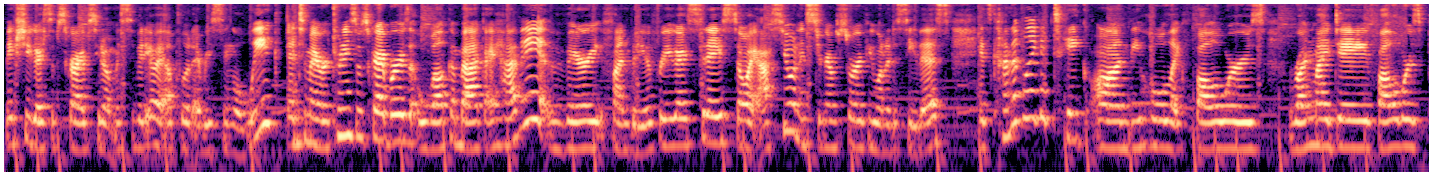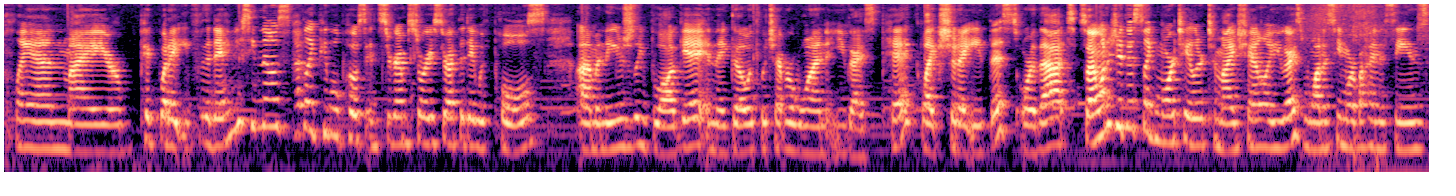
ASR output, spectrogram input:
make sure you guys subscribe so you don't miss a video. I upload every single week. And to my returning subscribers, welcome back. I have a very fun video for you guys today. So I asked you on Instagram story if you wanted to see this. It's kind of like a take on the whole like followers run my day, followers plan my, or pick what I eat for the day. Have you seen those? I have like people post Instagram stories throughout the day with polls um, and they usually vlog it and they go with whichever one you guys pick. Pick, like, should I eat this or that? So I want to do this like more tailored to my channel. You guys want to see more behind the scenes.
